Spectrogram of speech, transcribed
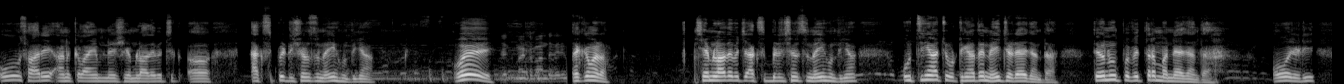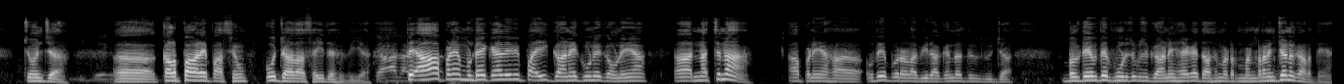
ਉਹ ਸਾਰੇ ਅਨਕਲਾਈਮਡ ਨੇ ਸ਼ਿਮਲਾ ਦੇ ਵਿੱਚ ਐਕਸਪੀਡੀਸ਼ਨਸ ਨਹੀਂ ਹੁੰਦੀਆਂ। ਓਏ। ਇੱਕ ਮਿੰਟ ਬੰਦ ਕਰੀ। ਇੱਕ ਮਿੰਟ। ਸ਼ਿਮਲਾ ਦੇ ਵਿੱਚ ਐਕਸਪੀਡੀਸ਼ਨਸ ਨਹੀਂ ਹੁੰਦੀਆਂ ਉੱਚੀਆਂ ਚੋਟੀਆਂ ਤੇ ਨਹੀਂ ਚੜਿਆ ਜਾਂਦਾ ਤੇ ਉਹਨੂੰ ਪਵਿੱਤਰ ਮੰਨਿਆ ਜਾਂਦਾ। ਉਹ ਜਿਹੜੀ ਚੁੰਝ ਆ ਕਲਪਾ ਵਾਲੇ ਪਾਸਿਓਂ ਉਹ ਜ਼ਿਆਦਾ ਸਹੀ ਦਿਖਦੀ ਆ। ਤੇ ਆ ਆਪਣੇ ਮੁੰਡੇ ਕਹਿੰਦੇ ਵੀ ਭਾਈ ਗਾਣੇ ਗੂਣੇ ਗਾਉਣੇ ਆ ਨੱਚਣਾ। ਆਪਣੇ ਆਹ ਉਦੇਪੁਰ ਵਾਲਾ ਵੀਰਾ ਕਹਿੰਦਾ ਤੇ ਦੂਜਾ ਬਲਦੇਵ ਦੇ ਫੋਨ 'ਚ ਕੁਝ ਗਾਣੇ ਹੈਗੇ 10 ਮਿੰਟ ਮਨੋਰੰਜਨ ਕਰਦੇ ਆ।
